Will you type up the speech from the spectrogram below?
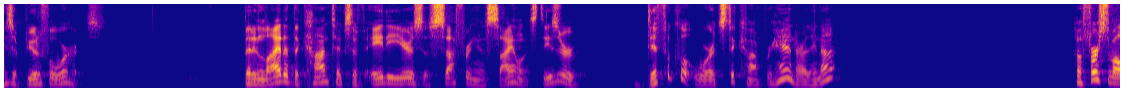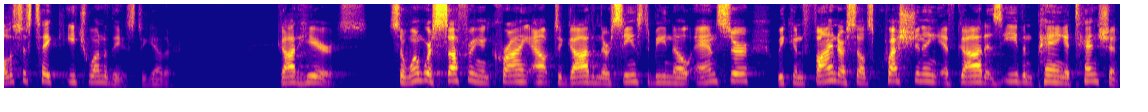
These are beautiful words. But in light of the context of 80 years of suffering and silence, these are difficult words to comprehend, are they not? So, first of all, let's just take each one of these together. God hears. So, when we're suffering and crying out to God and there seems to be no answer, we can find ourselves questioning if God is even paying attention.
